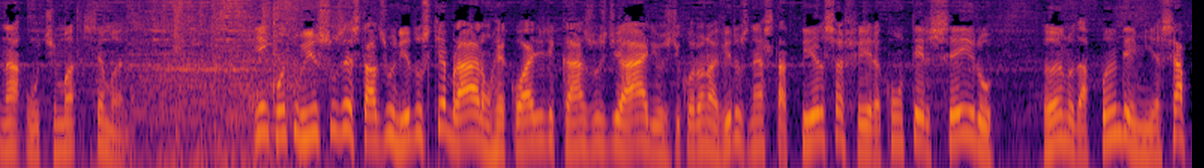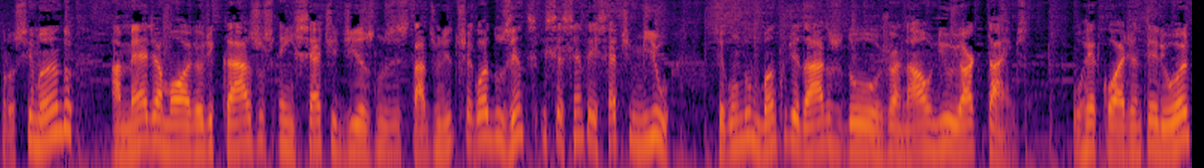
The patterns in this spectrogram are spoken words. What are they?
na última semana. E enquanto isso, os Estados Unidos quebraram o recorde de casos diários de coronavírus nesta terça-feira, com o terceiro ano da pandemia se aproximando, a média móvel de casos em sete dias nos Estados Unidos chegou a 267 mil, segundo um banco de dados do jornal New York Times. O recorde anterior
